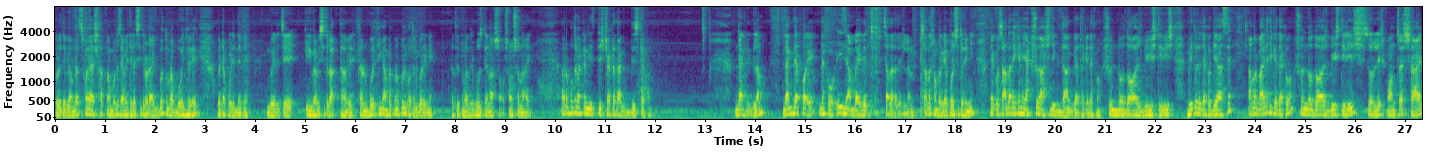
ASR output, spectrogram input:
করে দেবে। আমরা ছয় আর সাত নম্বরে জ্যামিতিরা চিত্র রাখব, তোমরা বই ধরে ওইটা পড়ে নেবে। বইয়ের যে কীভাবে চিত্র রাখতে হবে, কারণ বই থেকে আমরা কোনো পরিবর্তন করিনি। তাতে তোমাদের বুঝতে না সমস্যা না হয়। আমরা প্রথমে একটা নির্দিষ্ট একটা দাগ দিচ্ছি দেখো দাগ দিয়ে দিলাম। দাগ দেওয়ার পরে দেখো, এই যে আমরা এবার চাঁদাটা দিলাম। চাঁদা সম্পর্কে পরিচিত হয়নি। দেখো, চাঁদার এখানে একশো আশি ডিগ্রি দাগ দেওয়া থাকে। দেখো, শূন্য, দশ, বিশ, তিরিশ, ভিতরে দেখো দেওয়া আছে। আবার বাইরে থেকে দেখো, শূন্য, দশ, বিশ, তিরিশ, চল্লিশ, পঞ্চাশ, ষাট,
